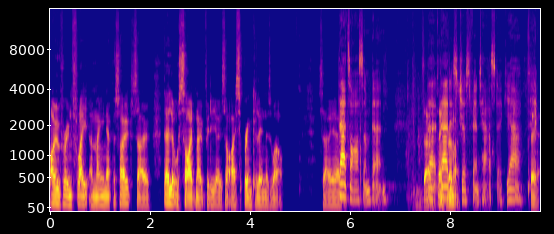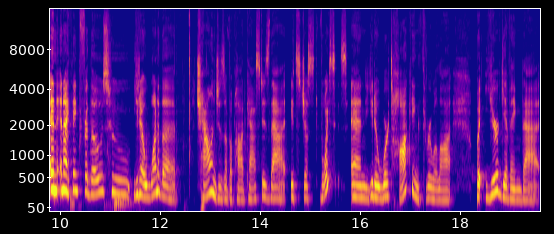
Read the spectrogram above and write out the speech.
overinflate a main episode. So they're little side note videos that I sprinkle in as well. So yeah. That's awesome, Ben. So, that that is much. just fantastic. Yeah. So, yeah. And and I think for those who, you know, one of the challenges of a podcast is that it's just voices and you know we're talking through a lot but you're giving that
